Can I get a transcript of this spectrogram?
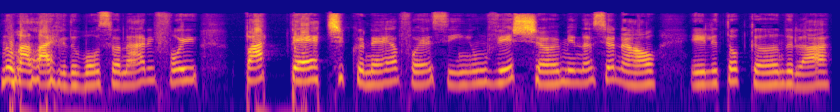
numa live do Bolsonaro e foi patético, né? Foi assim, um vexame nacional ele tocando lá.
